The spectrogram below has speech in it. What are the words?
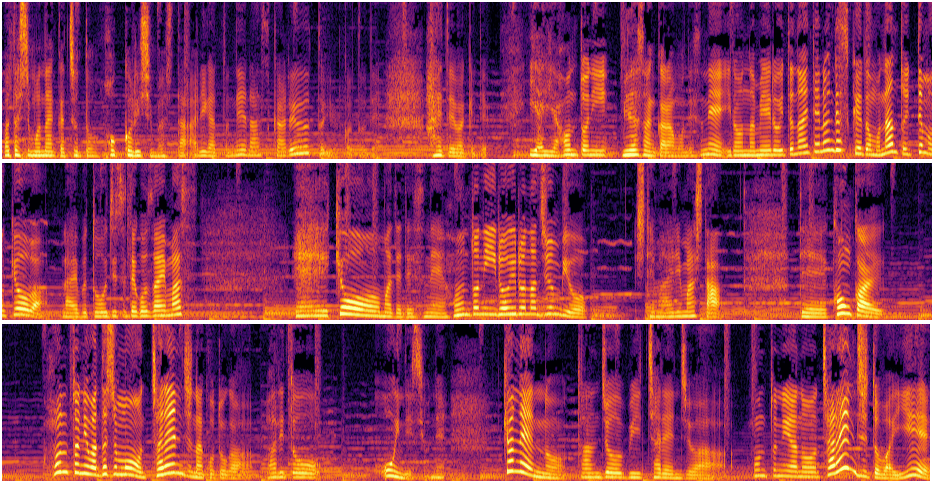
私もなんかちょっとほっこりしました。ありがとねラスカルということで。はいというわけで。いやいや本当に皆さんからもですねいろんなメールを頂いてるんですけれどもなんといっても今日はライブ当日でございます。えー、今日までですね本当にいろいろな準備をしてまいりました。で今回本当に私もチャレンジなことが割と多いんですよね。去年の誕生日チャレンジは本当にあのチャレンジとはいえ、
